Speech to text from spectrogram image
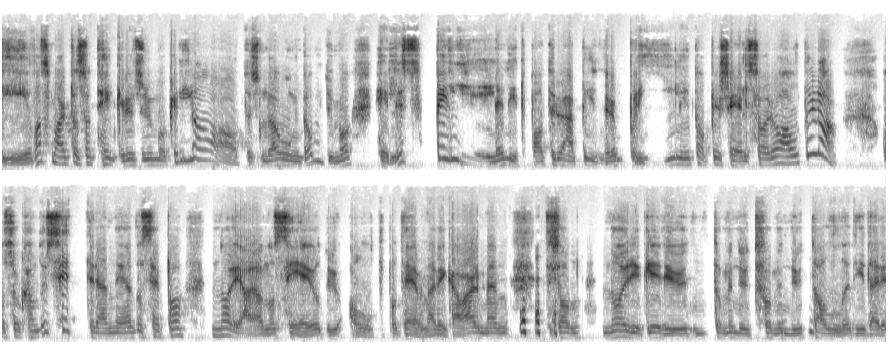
det var smart. Og så tenker du, så du må ikke late som du er ungdom. Du må heller spille litt på at du er, begynner å bli litt oppi sjelsår og alder, da. Og så kan du sette deg ned og se på nå, Ja, ja, nå ser jo du alt på TV-en allikevel, men sånn Norge Rundt og Minutt for minutt, alle de der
